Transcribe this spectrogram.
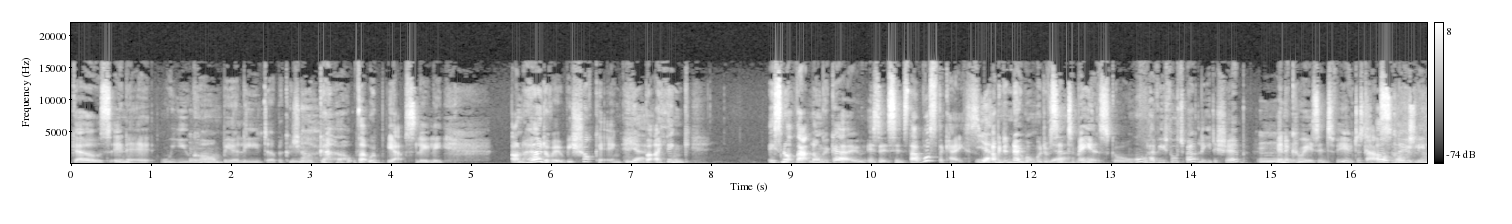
girls in it, well, you mm. can't be a leader because you're a girl. That would be absolutely unheard of. It would be shocking. Yeah. But I think it's not that long ago, is it, since that was the case? Yeah. I mean, no one would have Yeah. said to me at school, "Oh, have you thought about leadership in a careers interview?" Just Mm. Oh, gosh, absolutely no.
